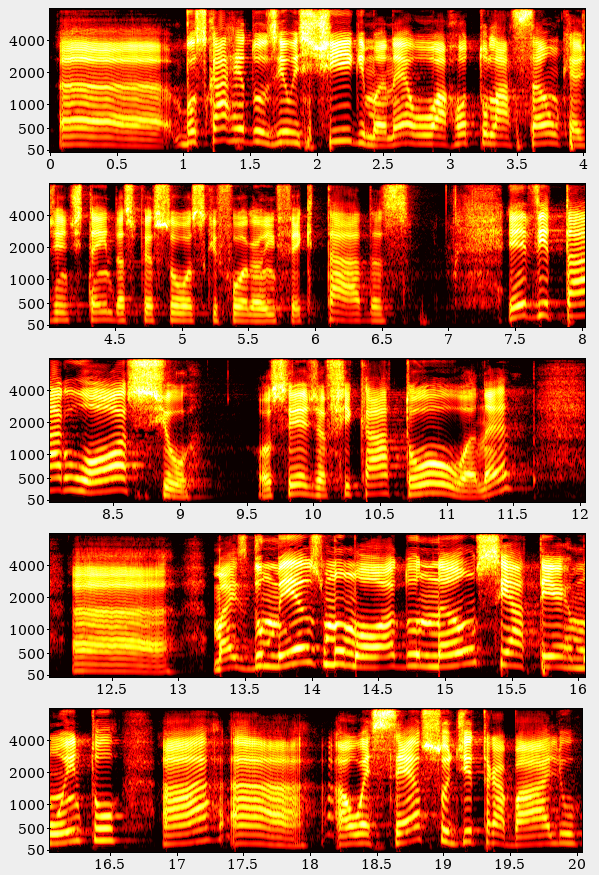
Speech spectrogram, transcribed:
Uh, buscar reduzir o estigma, né, ou a rotulação que a gente tem das pessoas que foram infectadas. Evitar o ócio, ou seja, ficar à toa, né? Ah, mas do mesmo modo não se ater muito a, a, ao excesso de trabalho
